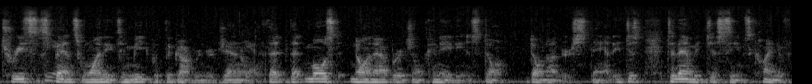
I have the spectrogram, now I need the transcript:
Theresa Yeah. Spence wanting to meet with the Governor General. Yeah. That that most non-Aboriginal Canadians don't don't understand. It just to them it just seems kind of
